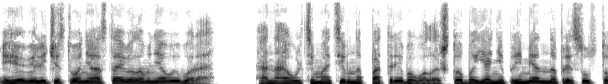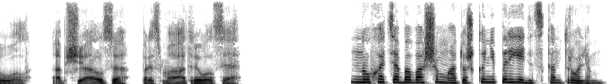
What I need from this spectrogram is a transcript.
Ее Величество не оставило мне выбора. Она ультимативно потребовала, чтобы я непременно присутствовал, общался, присматривался». «Ну, хотя бы ваша матушка не приедет с контролем.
